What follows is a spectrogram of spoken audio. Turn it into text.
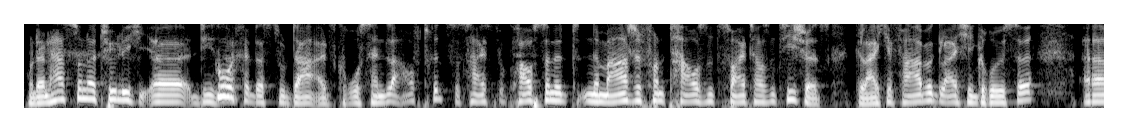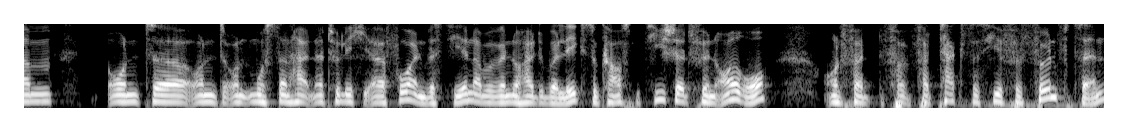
Und dann hast du natürlich äh, die Gut. Sache, dass du da als Großhändler auftrittst. Das heißt, du kaufst dann eine Marge von 1000, 2000 T-Shirts, gleiche Farbe, gleiche Größe. Ähm, und, äh, und, und musst dann halt natürlich äh, vorinvestieren. Aber wenn du halt überlegst, du kaufst ein T-Shirt für einen Euro und ver, ver, vertackst es hier für 15,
